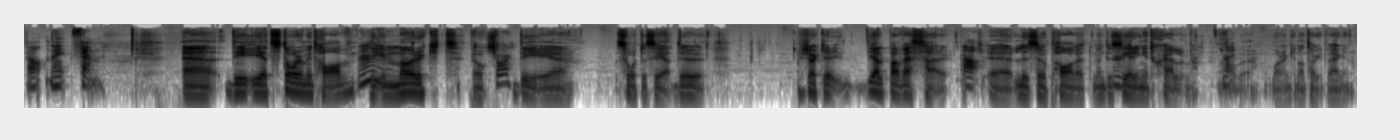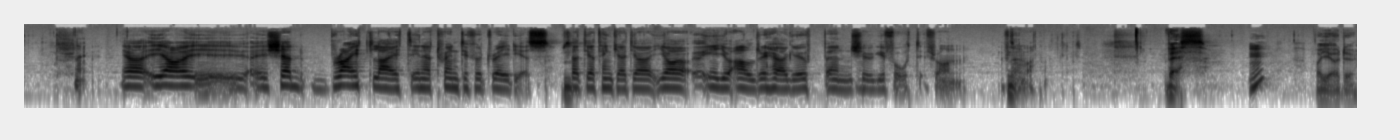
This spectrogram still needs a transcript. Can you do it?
Ja, nej, fem. Eh, det är ett stormigt hav, det är mörkt och Sure. det är svårt att se. Du försöker hjälpa Vess här Ja. och eh, lysa upp havet, men du ser inget själv Nej. av var den kan ha tagit vägen. Jag, jag eh, shed bright light in a 20 foot radius. Mm. Så att jag tänker att jag, jag är ju aldrig högre upp än 20 fot ifrån, ifrån Nej. vattnet. Vess, Mm. vad gör du?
